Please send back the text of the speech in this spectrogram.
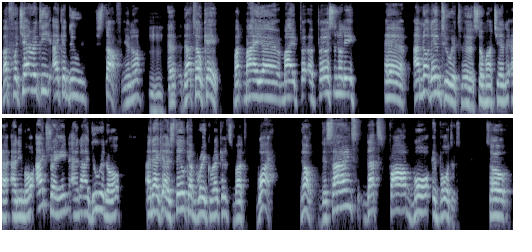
But for charity, I can do stuff. You know, mm-hmm. uh, that's okay. But my uh, my uh, personally, uh, I'm not into it uh, so much in, anymore. I train and I do it all, and I, I still can break records. But why? No, the science that's far more important. So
